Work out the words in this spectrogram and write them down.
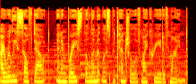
I release self doubt and embrace the limitless potential of my creative mind.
